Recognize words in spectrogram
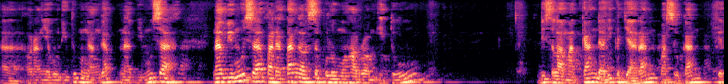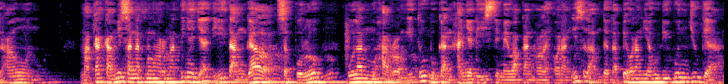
uh, orang Yahudi itu menganggap Nabi Musa Nabi Musa pada tanggal 10 Muharram itu diselamatkan dari kejaran pasukan Fir'aun. Maka kami sangat menghormatinya jadi tanggal 10 bulan Muharram itu bukan hanya diistimewakan oleh orang Islam tetapi orang Yahudi pun juga.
